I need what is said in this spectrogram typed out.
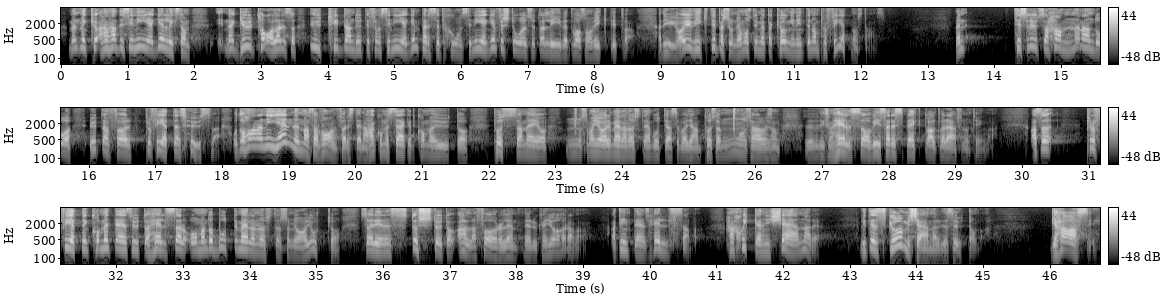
Men, men, han hade sin egen, liksom, när Gud talade så uttydde utifrån sin egen perception, sin egen förståelse av livet, vad som var viktigt. Va? Jag är ju en viktig person, jag måste ju möta kungen, inte någon profet någonstans. Men till slut så hamnar han då utanför profetens hus. Va? Och då har han igen en massa vanföreställningar. Han kommer säkert komma ut och pussa mig, och, mm, som man gör i Mellanöstern, jag har bott i Azerbajdzjan, pussa mm, så här, liksom, liksom hälsa och visa respekt och allt vad det är för någonting. Va? Alltså, profeten kommer inte ens ut och hälsar. Om man då bott i Mellanöstern som jag har gjort då, så är det den största av alla förolämpningar du kan göra. Va? Att inte ens hälsa. Va? Han skickar en tjänare Lite skum tjänare dessutom. Gehazi.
